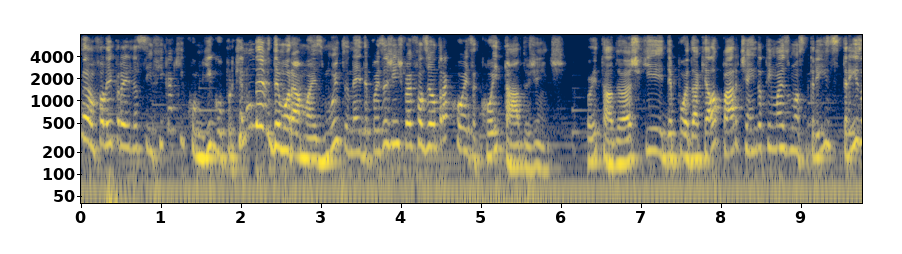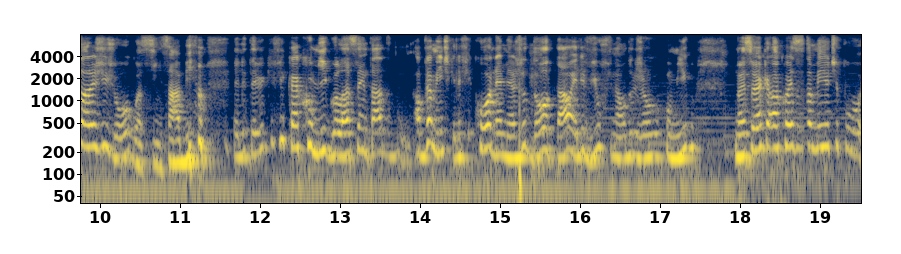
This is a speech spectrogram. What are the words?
Não, eu falei pra ele assim: fica aqui comigo, porque não deve demorar mais muito, né? E depois a gente vai fazer outra coisa. Coitado, gente. Coitado, eu acho que depois daquela parte ainda tem mais umas três, três horas de jogo, assim, sabe? Ele teve que ficar comigo lá sentado. Obviamente que ele ficou, né? Me ajudou tal. Ele viu o final do jogo comigo. Mas foi aquela coisa meio tipo.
